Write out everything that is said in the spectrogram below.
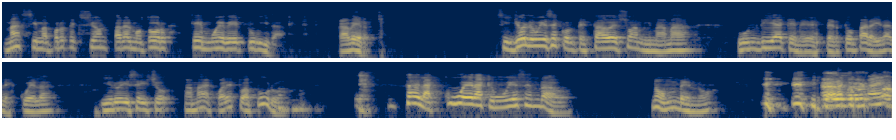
máxima protección para el motor que mueve tu vida. A ver, si yo le hubiese contestado eso a mi mamá un día que me despertó para ir a la escuela y yo le hubiese dicho, mamá, ¿cuál es tu apuro? ¿Sabes la cuera que me hubiesen dado? No, hombre, no. Y cada que un maestro-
